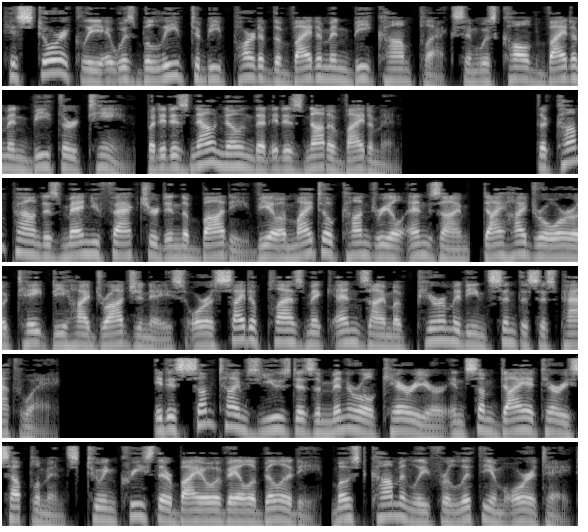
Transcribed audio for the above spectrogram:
Historically it was believed to be part of the vitamin B complex and was called vitamin B13, but it is now known that it is not a vitamin. The compound is manufactured in the body via a mitochondrial enzyme, dihydroorotate dehydrogenase or a cytoplasmic enzyme of pyrimidine synthesis pathway. It is sometimes used as a mineral carrier in some dietary supplements to increase their bioavailability, most commonly for lithium orotate.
